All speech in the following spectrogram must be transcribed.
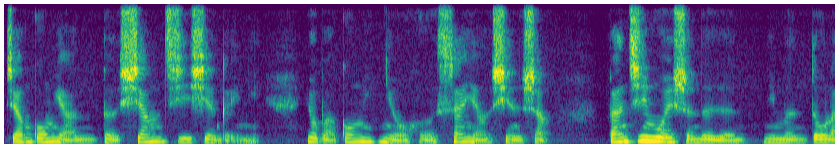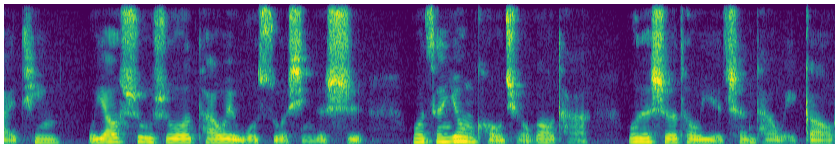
将公羊的香鸡献给你。又把公牛和山羊献上，凡敬畏神的人，你们都来听。我要述说他为我所行的事。我曾用口求告他，我的舌头也称他为高。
